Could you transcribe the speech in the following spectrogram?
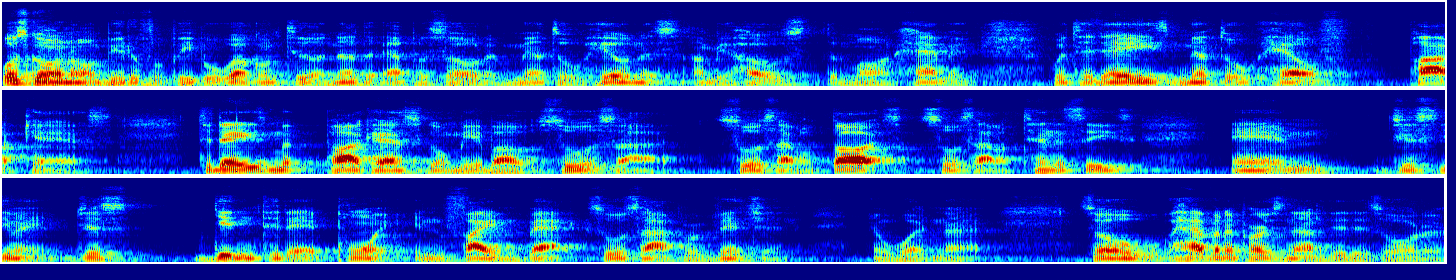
What's going on, beautiful people? Welcome to another episode of Mental Healness. I'm your host, Damon Hammond, with today's mental health podcast. Today's podcast is going to be about suicide, suicidal thoughts, suicidal tendencies, and just you know, just getting to that point and fighting back, suicide prevention and whatnot. So having a personality disorder,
